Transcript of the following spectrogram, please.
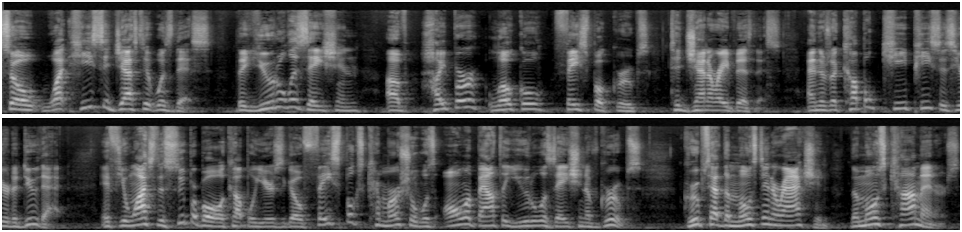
So, what he suggested was this the utilization of hyper local Facebook groups to generate business. And there's a couple key pieces here to do that. If you watched the Super Bowl a couple years ago, Facebook's commercial was all about the utilization of groups. Groups have the most interaction, the most commenters.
